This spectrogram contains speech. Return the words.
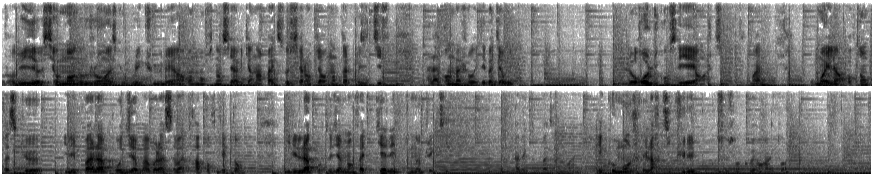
Aujourd'hui, euh, si on demande aux gens est-ce que vous voulez cumuler un rendement financier avec un impact social, environnemental positif, bah, la grande majorité va dire oui. Le rôle du conseiller en gestion de patrimoine, pour moi, il est important parce que il n'est pas là pour dire bah voilà, ça va te rapporter tant. Il est là pour te dire mais en fait, quel est ton objectif avec ton patrimoine et comment je vais l'articuler pour que ce soit cohérent avec toi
